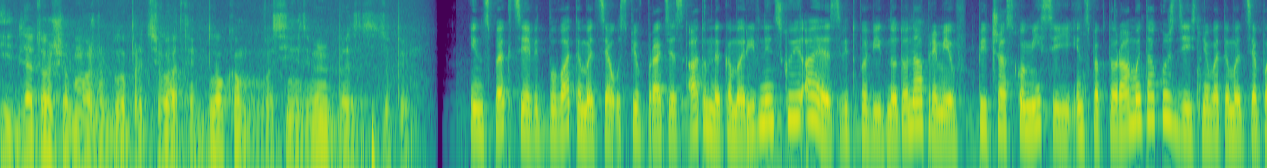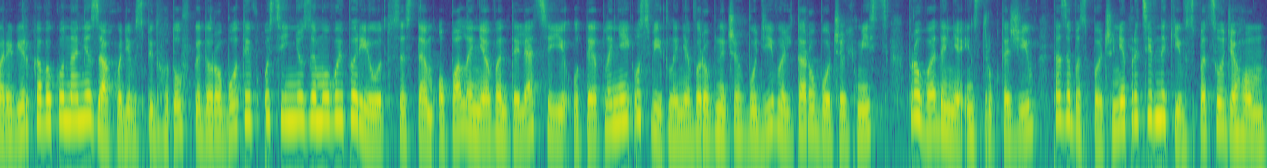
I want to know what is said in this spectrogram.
І для того, щоб можна було працювати блоком в осінній зимі без зупину. Інспекція відбуватиметься у співпраці з атомниками Рівненської АЕС відповідно до напрямів. Під час комісії інспекторами також здійснюватиметься перевірка виконання заходів з підготовки до роботи в осінньо-зимовий період систем опалення, вентиляції, утеплення й освітлення виробничих будівель та робочих місць, проведення інструктажів та забезпечення працівників спецодягом.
